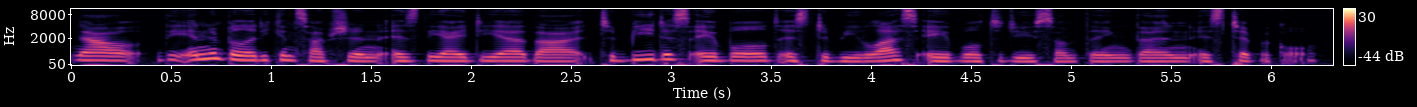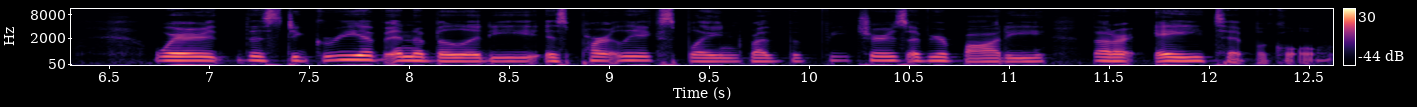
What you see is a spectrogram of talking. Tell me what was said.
Now, the inability conception is the idea that to be disabled is to be less able to do something than is typical, where this degree of inability is partly explained by the features of your body that are atypical,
